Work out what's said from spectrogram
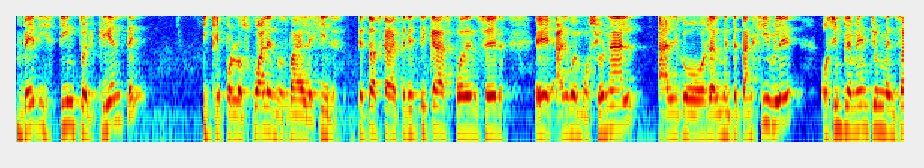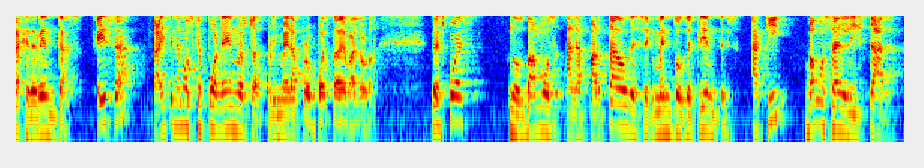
ve distinto el cliente y que por los cuales nos va a elegir. Estas características pueden ser eh, algo emocional, algo realmente tangible o simplemente un mensaje de ventas. Esa ahí tenemos que poner nuestra primera propuesta de valor. Después nos vamos al apartado de segmentos de clientes. Aquí vamos a enlistar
